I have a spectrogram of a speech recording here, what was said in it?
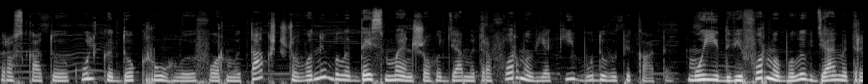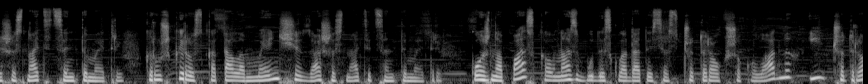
розкатую кульки до круглої форми так, щоб вони були десь меншого діаметра форми, в якій буду випікати. Мої дві форми були в діаметрі 16 см. Кружки розкатала менше за 16 см. Кожна паска у нас буде складатися з 4 шоколадних і 4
